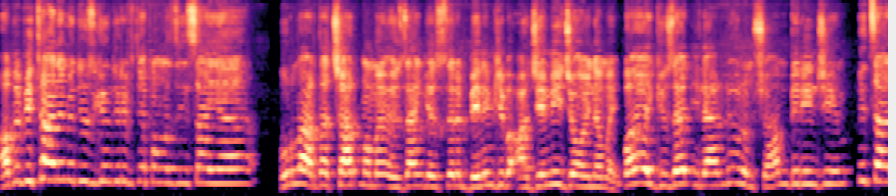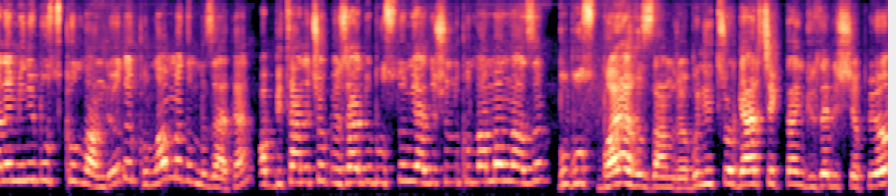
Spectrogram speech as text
Abi bir tane mi düzgün drift yapamaz insan ya? Buralarda çarpmamaya özen gösterin. Benim gibi acemice oynamayın. Baya güzel ilerliyorum şu an. Birinciyim. Bir tane mini boost kullan diyor da kullanmadım mı zaten? Abi bir tane çok özel bir boostum geldi. Şunu kullanmam lazım. Bu boost baya hızlandırıyor. Bu nitro gerçekten güzel iş yapıyor.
